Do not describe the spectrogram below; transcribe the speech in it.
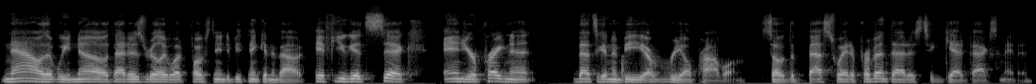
now that we know, that is really what folks need to be thinking about. If you get sick and you're pregnant, that's going to be a real problem. So the best way to prevent that is to get vaccinated.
